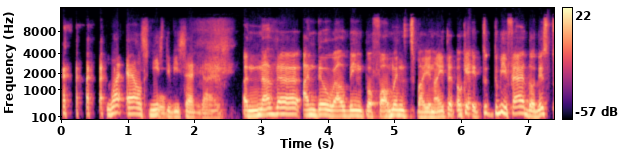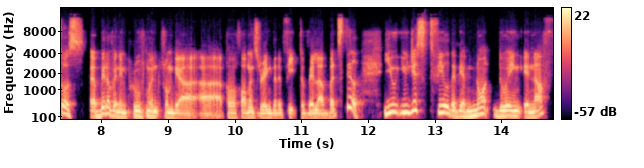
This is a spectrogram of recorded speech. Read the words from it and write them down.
what else needs to be said, guys? Another underwhelming performance by United. Okay, to, to be fair though, this was a bit of an improvement from their uh, performance during the defeat to Villa, but still, you you just feel that they're not doing enough.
